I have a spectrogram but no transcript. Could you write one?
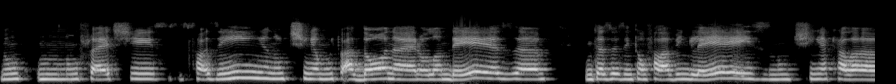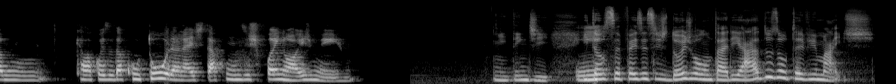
num, num flat sozinha, não tinha muito. A dona era holandesa, muitas vezes então falava inglês, não tinha aquela aquela coisa da cultura, né? De estar com os espanhóis mesmo. Entendi. E... Então você fez esses dois voluntariados ou teve mais?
